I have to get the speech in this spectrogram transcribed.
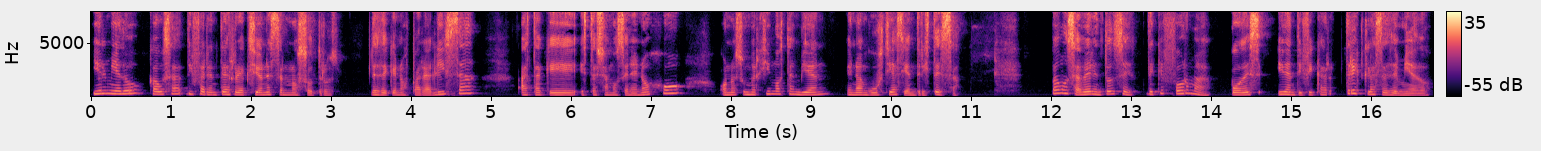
Y el miedo causa diferentes reacciones en nosotros, desde que nos paraliza hasta que estallamos en enojo o nos sumergimos también en angustias y en tristeza. Vamos a ver entonces de qué forma podés identificar tres clases de miedo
